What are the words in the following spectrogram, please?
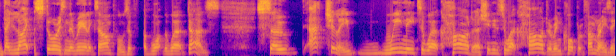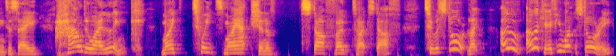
They like the stories and the real examples of, of what the work does. So actually, we need to work harder. She needs to work harder in corporate fundraising to say, how do I link my tweets, my action of staff vote type stuff to a story. Like, oh, oh, okay, if you want a story,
